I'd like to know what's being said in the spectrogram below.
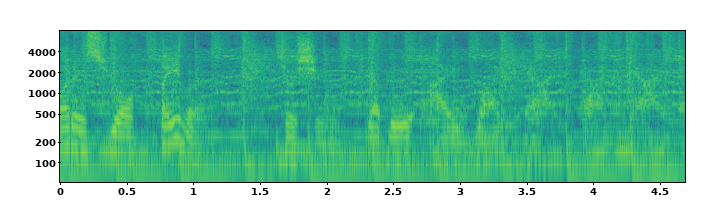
What is your favorite？就是 W I Y L。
